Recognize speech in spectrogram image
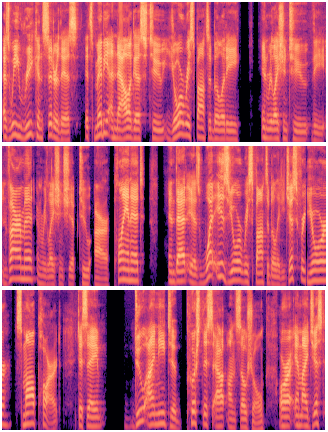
as we reconsider this, it's maybe analogous to your responsibility in relation to the environment, in relationship to our planet, and that is what is your responsibility just for your small part to say, do I need to push this out on social or am I just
